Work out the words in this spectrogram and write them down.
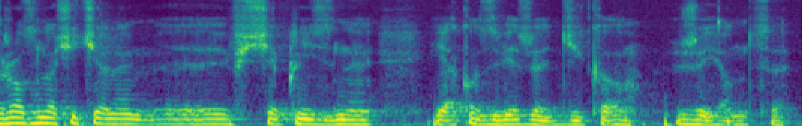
roznosicielem wścieklizny jako zwierzę dziko żyjące.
